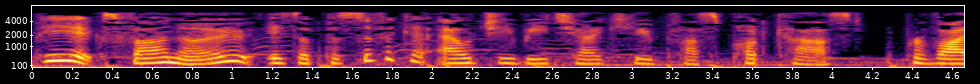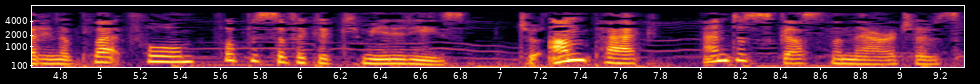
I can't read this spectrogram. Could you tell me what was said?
PX Whānau is a Pacifica LGBTIQ plus podcast providing a platform for Pacifica communities to unpack and discuss the narratives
